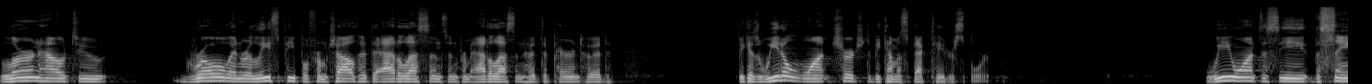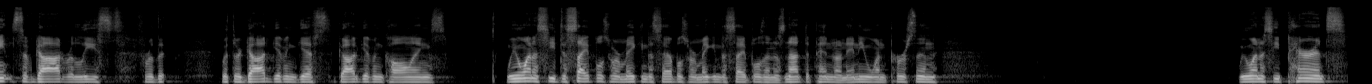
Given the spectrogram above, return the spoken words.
learn how to grow and release people from childhood to adolescence and from adolescenthood to parenthood because we don't want church to become a spectator sport. We want to see the saints of God released for the, with their God given gifts, God given callings. We want to see disciples who are making disciples who are making disciples and is not dependent on any one person. We want to see parents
